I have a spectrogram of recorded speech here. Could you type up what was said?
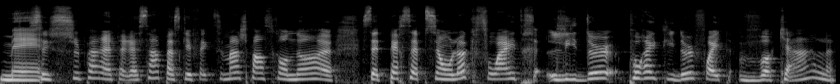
Mais C'est super intéressant parce qu'effectivement, je pense qu'on a euh, cette perception-là qu'il faut être leader. Pour être leader, il faut être vocal,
